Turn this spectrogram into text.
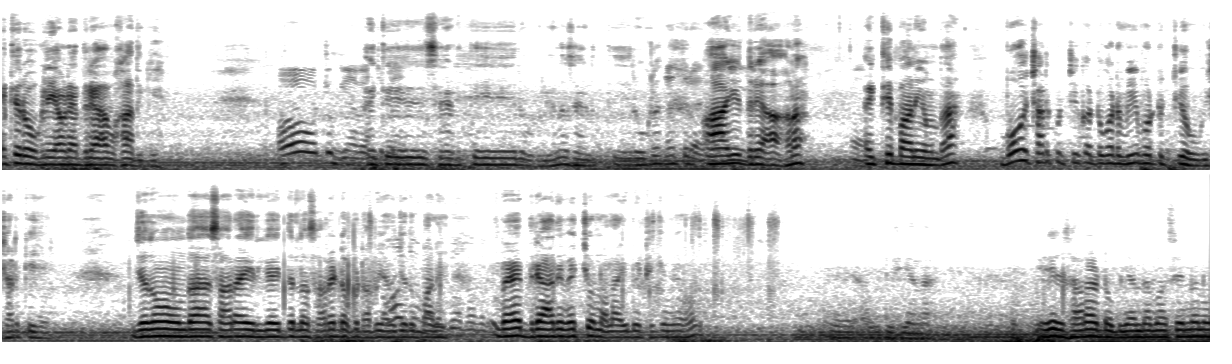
ਇੱਥੇ ਰੋਕ ਲਿਆ ਉਹਨੇ ਦਰਿਆ ਵਿਖਾ ਦਈਏ। ਉਹ ਝੁੱਗੀਆਂ ਇੱਥੇ ਸਾਈਡ ਤੇ ਰੋਕ ਲਿਆ ਨਾ ਸਾਈਡ ਤੇ ਰੋਕ ਲਿਆ। ਆ ਜੀ ਦਰਿਆ ਹਨਾ? ਇੱਥੇ ਪਾਣੀ ਆਉਂਦਾ। ਬਹੁਤ ਸੜਕ ਉੱਚੀ ਘੱਟੋ ਘੱਟ 20 ਫੁੱਟ ਉੱਚੀ ਹੋਊਗੀ ਸੜਕ ਇਹ। ਜਦੋਂ ਆਉਂਦਾ ਸਾਰਾ ਏਰੀਆ ਇਧਰਲਾ ਸਾਰਾ ਡੁੱਬ ਡੱਬ ਜਾਂਦਾ ਜਦੋਂ ਪਾਣੀ ਵੈ ਦਰਿਆ ਦੇ ਵਿੱਚ ਝੋਨਾ ਲਾਈ ਬੈਠੇ ਜਿਵੇਂ ਉਹ। ਦਿਸ ਜਾਂਦਾ ਇਹ ਸਾਰਾ ਡੁੱਬ ਜਾਂਦਾ ਬਸ ਇਹਨਾਂ ਨੂੰ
